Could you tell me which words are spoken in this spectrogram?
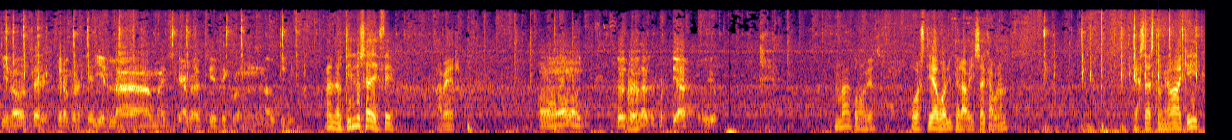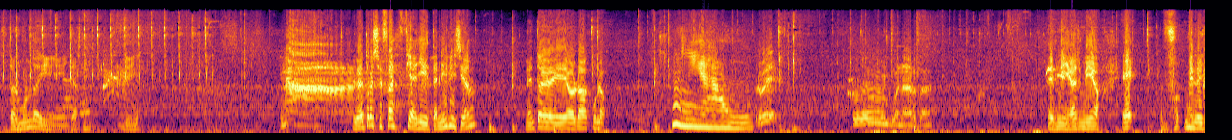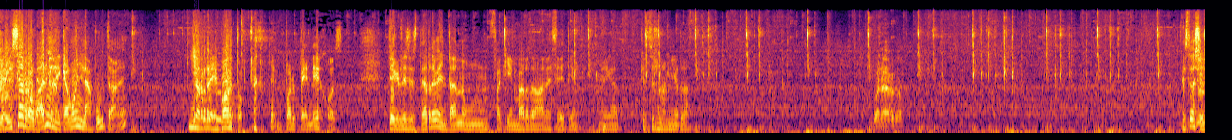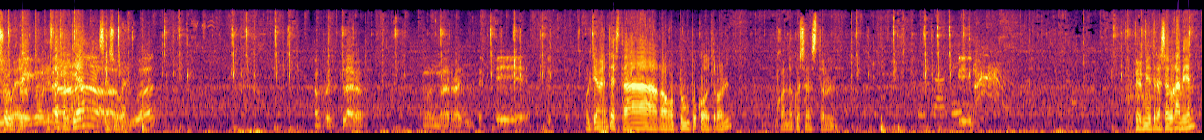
quiero, quiero conseguir la maestría 7 con Nautilus. Ah, Nautilus ADC. A ver. Oh, yo te Ah. voy a soportear, obvio. Va, como veas. Hostia, Boli, pero avisa, cabrón. Ya está estuneado aquí todo el mundo y ya está. GG. Nah. El otro se fue hacia allí. ¿Tenéis visión? Dentro del oráculo. Miau. Uy, buenarda. Es mío, es mío. Eh, me lo lleváis a robar y me cago en la puta, eh. Y os reporto. Por pendejos. Tío, que les esté reventando un fucking bardo ADC, tío. Oh my God, que esto es una mierda. Buenardo. Esto se no sube, ¿eh? Esta partida se sube. what? No, pues claro. Es más racista que esto. Últimamente está Gagope un poco troll. Jugando cosas troll. Sí. Pero mientras salga bien.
